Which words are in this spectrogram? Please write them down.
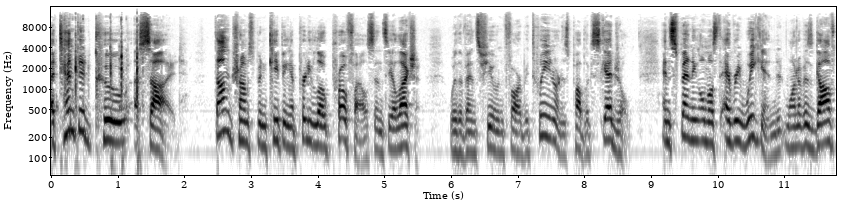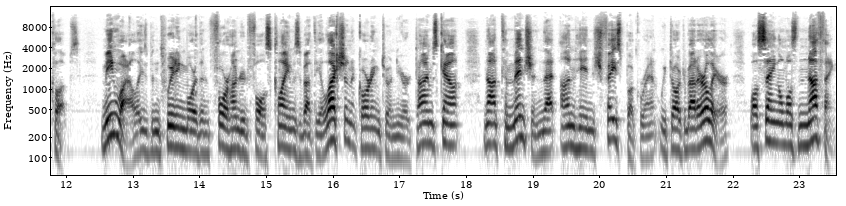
Attempted coup aside, Donald Trump's been keeping a pretty low profile since the election, with events few and far between on his public schedule, and spending almost every weekend at one of his golf clubs. Meanwhile, he's been tweeting more than 400 false claims about the election, according to a New York Times count, not to mention that unhinged Facebook rant we talked about earlier, while saying almost nothing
